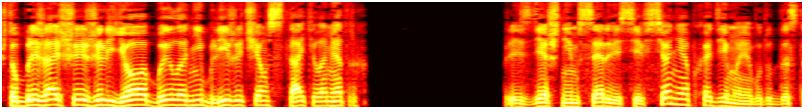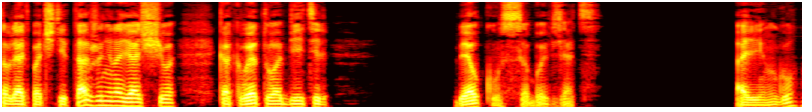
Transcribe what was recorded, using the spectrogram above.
чтобы ближайшее жилье было не ближе, чем в ста километрах. При здешнем сервисе все необходимое будут доставлять почти так же ненавязчиво, как в эту обитель, Белку с собой взять. А Ингу?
